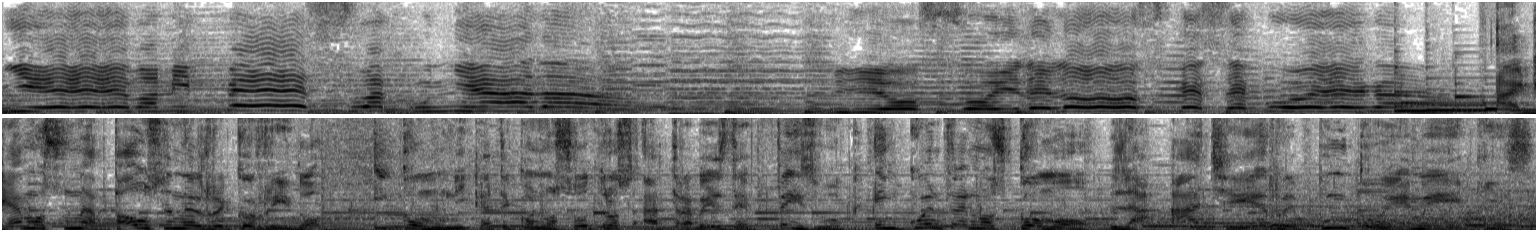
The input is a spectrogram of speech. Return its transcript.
lleva mi peso acuñada. Yo soy de los que se juegan. Hagamos una pausa en el recorrido y comunícate con nosotros a través de Facebook. Encuéntranos como la hr.mx.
